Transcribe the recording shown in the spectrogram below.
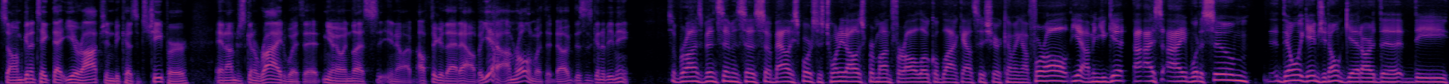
So I'm going to take that year option because it's cheaper and I'm just going to ride with it, you know, unless, you know, I'll figure that out. But yeah, I'm rolling with it, Doug. This is going to be me. So Bronze Ben Simmons says so. Bally Sports is twenty dollars per month for all local blackouts this year coming up. For all, yeah, I mean you get. I, I would assume the only games you don't get are the the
